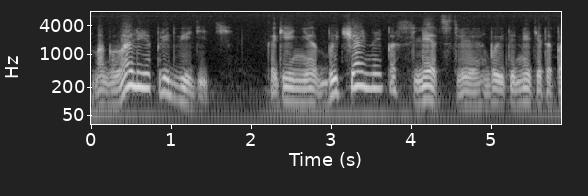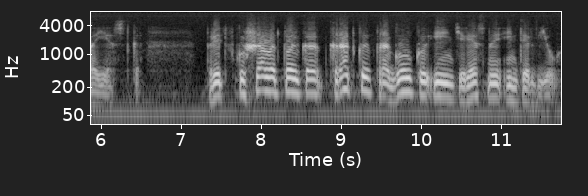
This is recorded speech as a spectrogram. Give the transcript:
Могла ли я предвидеть, какие необычайные последствия будет иметь эта поездка? Предвкушала только краткую прогулку и интересное интервью.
